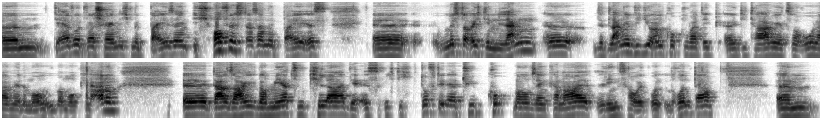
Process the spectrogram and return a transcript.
ähm, der wird wahrscheinlich mit bei sein. Ich hoffe es, dass er mit bei ist. Äh, müsst ihr euch den lang, äh, das lange Video angucken, was ich äh, die Tage jetzt noch holen haben werde, morgen, übermorgen, keine Ahnung. Äh, da sage ich noch mehr zum Killer. Der ist richtig dufte, der Typ. Guckt mal auf seinen Kanal. Links haue ich unten drunter. Ähm,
